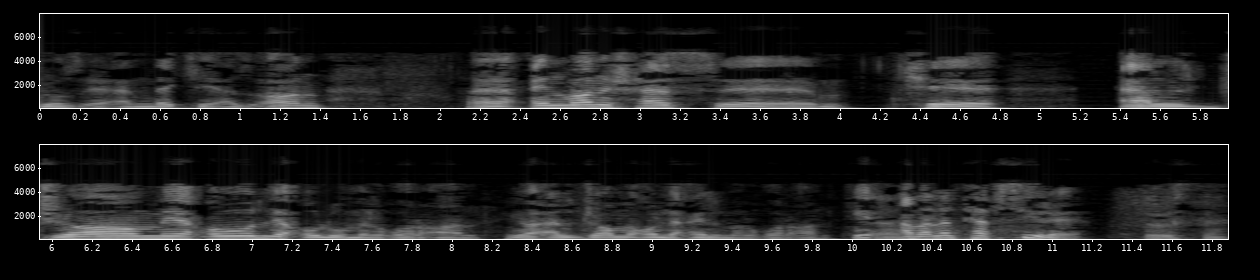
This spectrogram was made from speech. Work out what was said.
جزء اندکی از آن. عنوانش هست که الجامع لعلوم القرآن یا الجامع لعلم القرآن. این بله. عملا تفسیره. درسته.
